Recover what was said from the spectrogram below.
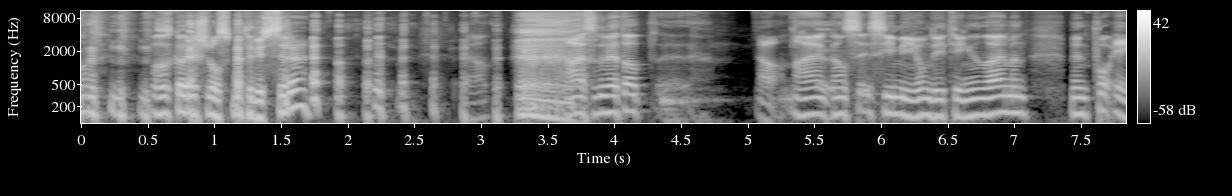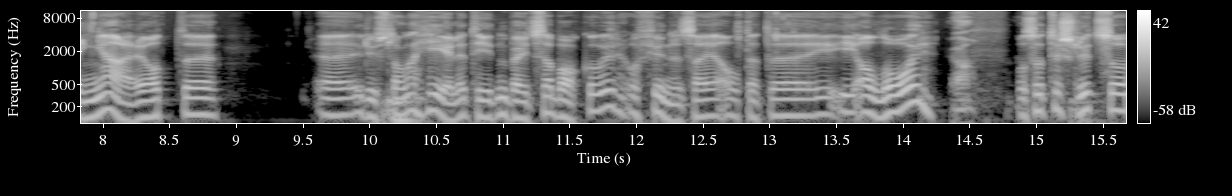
Og så skal du slåss med russere. Ja. Nei, så du vet at ja, nei, Jeg kan si, si mye om de tingene der, men, men poenget er jo at eh, eh, Russland har hele tiden bøyd seg bakover og funnet seg i alt dette i, i alle år. Ja. Og så til slutt så,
